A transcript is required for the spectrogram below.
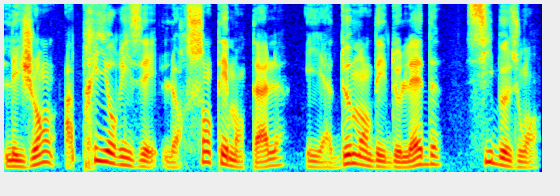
les gens à prioriser leur santé mentale et à demander de l'aide si besoin.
